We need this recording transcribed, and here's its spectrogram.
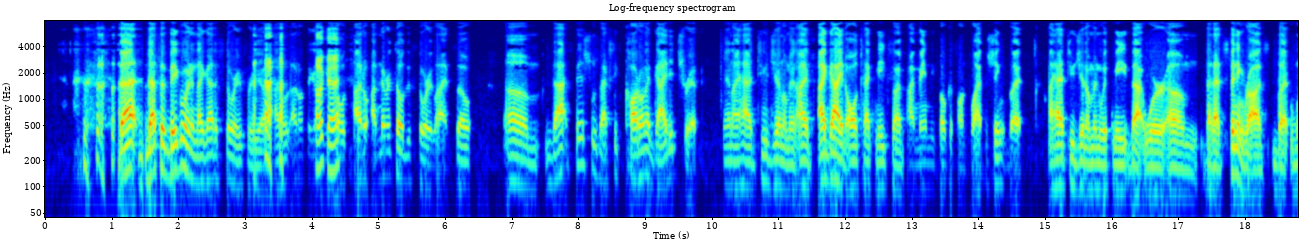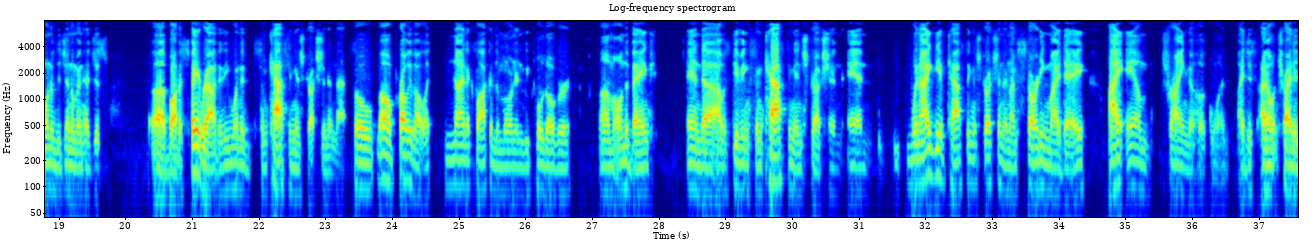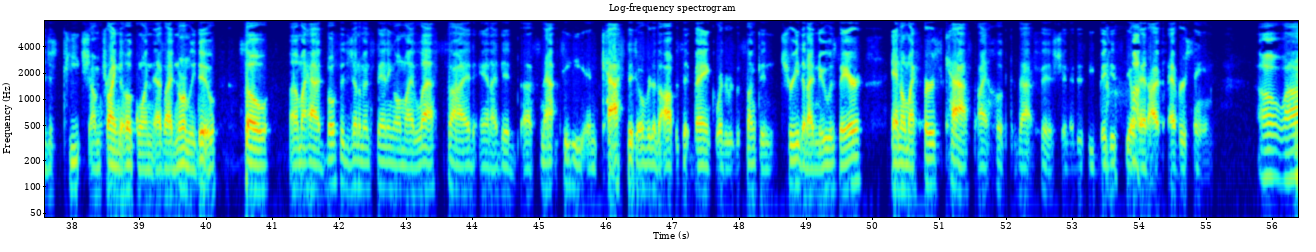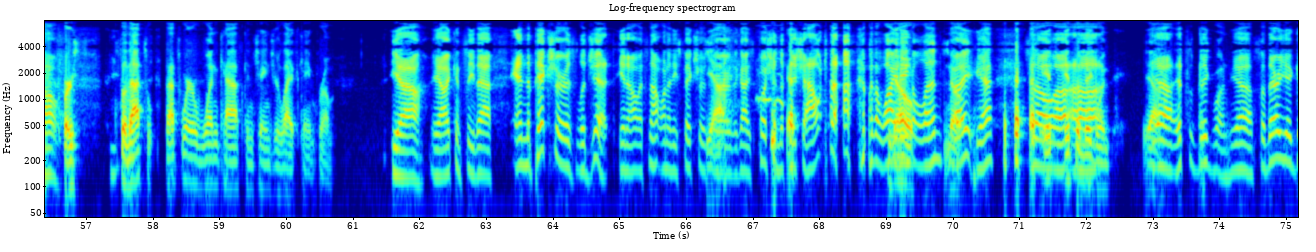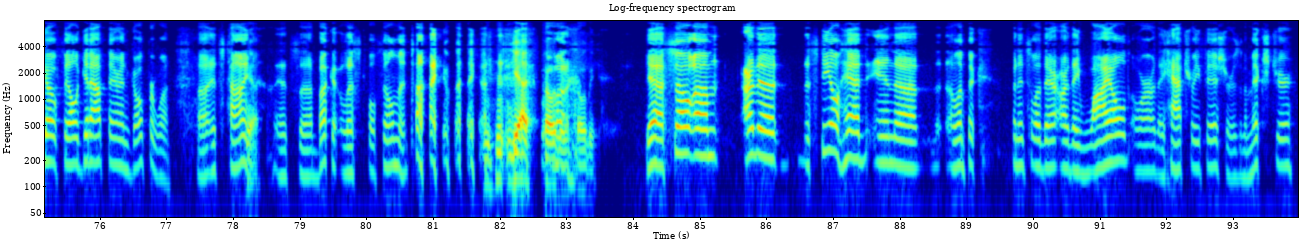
that that's a big one, and I got a story for you. I don't, I don't think I've okay. Told, I don't. I've never told this story live. So um, that fish was actually caught on a guided trip, and I had two gentlemen. I I guide all techniques. I, I mainly focus on fly fishing, but I had two gentlemen with me that were um, that had spinning rods, but one of the gentlemen had just uh, bought a spey rod and he wanted some casting instruction in that. So, oh, probably about like nine o'clock in the morning, we pulled over um, on the bank, and uh, I was giving some casting instruction. And when I give casting instruction and I'm starting my day, I am trying to hook one. I just I don't try to just teach. I'm trying to hook one as I normally do. So um, I had both of the gentlemen standing on my left side, and I did a snap T and cast it over to the opposite bank where there was a sunken tree that I knew was there. And on my first cast, I hooked that fish, and it is the biggest steelhead I've ever seen. Oh wow! First, so that's that's where one cast can change your life came from. Yeah, yeah, I can see that. And the picture is legit. You know, it's not one of these pictures yeah. where the guy's pushing the fish out with a wide no, angle lens, no. right? Yeah. So it's, uh, it's a big one. Yeah. yeah, it's a big one. Yeah. So there you go, Phil. Get out there and go for one. Uh, it's time. Yeah. It's uh, bucket list fulfillment time. yeah, totally, totally. Yeah. So, um, are the the steelhead in uh, the Olympic Peninsula there are they wild or are they hatchery fish or is it a mixture?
